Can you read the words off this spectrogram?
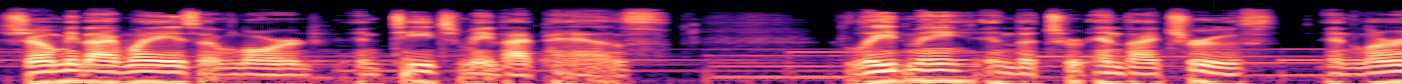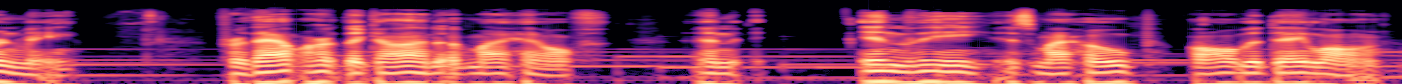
Show me thy ways, O Lord, and teach me thy paths. Lead me in, the tr- in thy truth, and learn me, for thou art the God of my health, and in thee is my hope all the day long.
